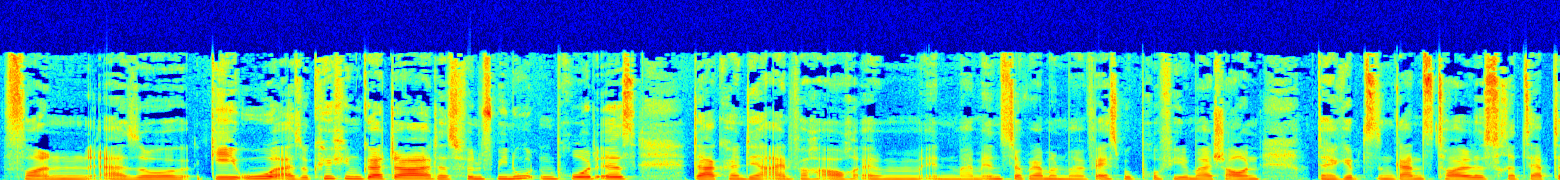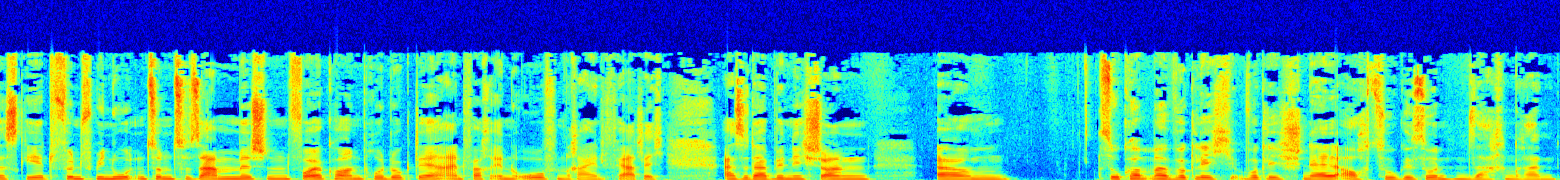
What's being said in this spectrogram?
von also GU, also Küchengötter, das 5-Minuten-Brot ist. Da könnt ihr einfach auch im, in meinem Instagram und meinem Facebook-Profil mal schauen. Da gibt es ein ganz tolles Rezept. Das geht fünf Minuten zum Zusammenmischen, Vollkornprodukte einfach in den Ofen rein, fertig. Also da bin ich schon. Ähm, so kommt man wirklich, wirklich schnell auch zu gesunden Sachen ran.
